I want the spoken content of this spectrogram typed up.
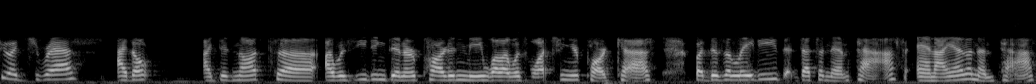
to address. I don't. I did not. Uh, I was eating dinner. Pardon me, while I was watching your podcast. But there's a lady that, that's an empath, and I am an empath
